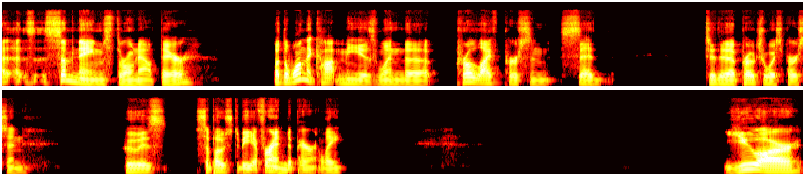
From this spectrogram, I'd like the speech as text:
uh, some names thrown out there, but the one that caught me is when the pro-life person said to the pro-choice person, who is supposed to be a friend apparently, "You are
